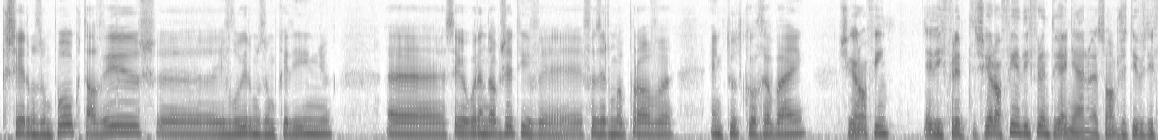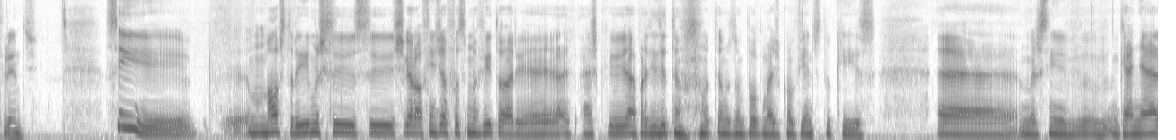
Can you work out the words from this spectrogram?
crescermos um pouco, talvez, uh, evoluirmos um bocadinho. Uh, sei que o grande objetivo é fazer uma prova em que tudo corra bem. Chegar ao fim? É diferente, chegar ao fim é diferente de ganhar, não é? São objetivos diferentes. Sim, mal estaríamos se, se, chegar ao fim já fosse uma vitória. É, acho que à partida estamos, estamos um pouco mais confiantes do que isso. Uh, mas sim, ganhar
